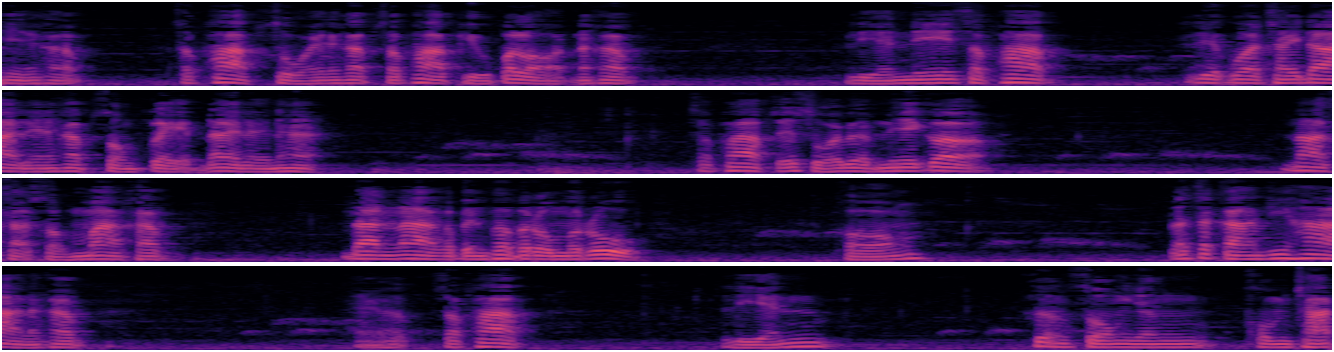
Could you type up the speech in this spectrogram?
นี่นะครับ สภาพสวยนะครับ สภาพผิวประหลอดนะครับ เหรียญนี้สภาพเรียกว่าใช้ได้เลยนะครับ ส่งเกรดได้เลยนะฮะ สภาพสวยๆแบบนี้ก็น่าสะสมมากครับ ด้านหน้าก็เป็นพระบรมรูปของรัชกาลที่ห้านะครับนะครับ สภาพเหรียญเครื่องทรงยังคมชัด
